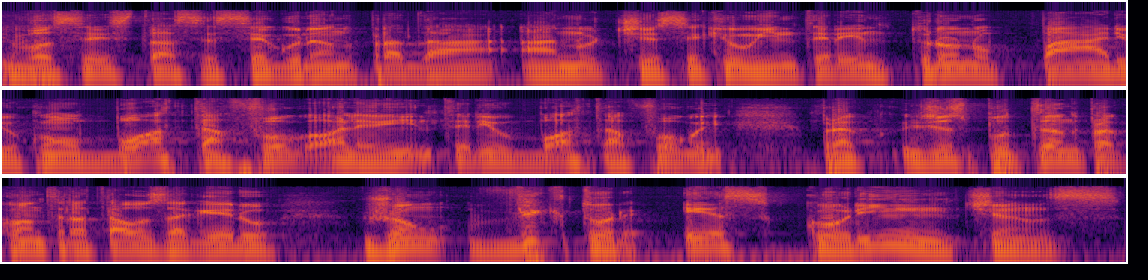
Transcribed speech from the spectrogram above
E você está se segurando para dar a notícia que o Inter entrou no páreo com o Botafogo. Olha, o Inter e o Botafogo hein, pra, disputando para contratar o zagueiro João Victor, ex-Corinthians.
